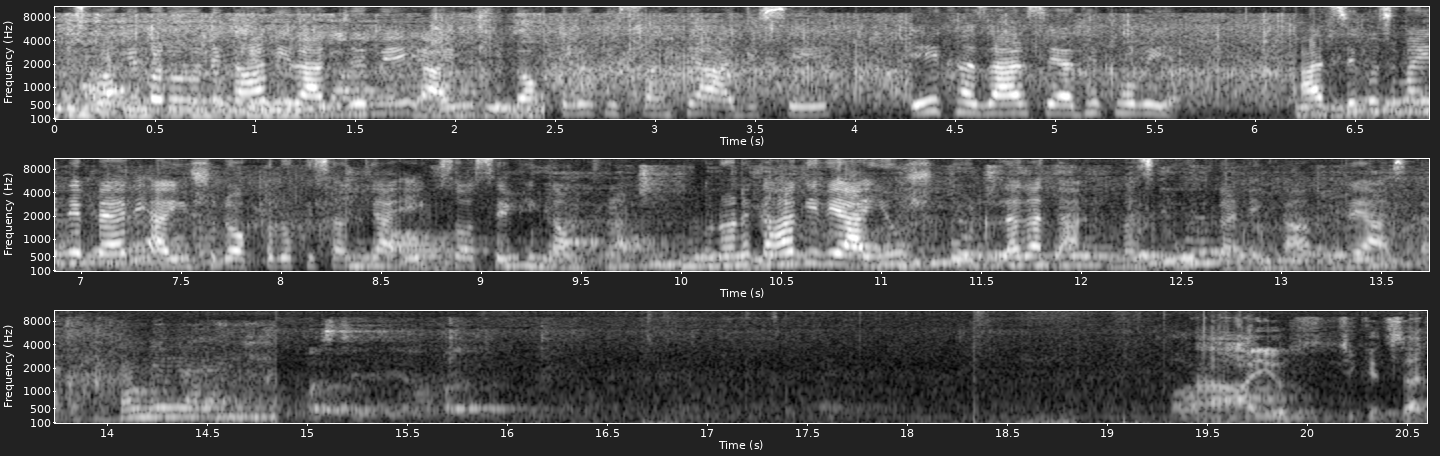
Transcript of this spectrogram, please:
इस मौके पर उन्होंने कहा कि राज्य में आयुष डॉक्टरों की संख्या आज से एक हज़ार से अधिक हो गई है। आज से कुछ महीने पहले आयुष डॉक्टरों की संख्या 100 से भी कम थी। उन्होंने कहा कि वे आयुष को लगातार मज़बूत करने का प्रयास कर रहे हैं और आयुष चिकित्सक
